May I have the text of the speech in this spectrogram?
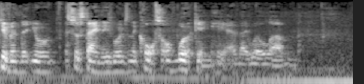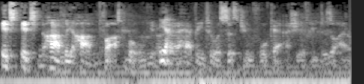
given that you've sustained these wounds in the course of working here, they will, um, it's, it's hardly a hard and fast rule, you know, Yeah. they're happy to assist you for cash if you desire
